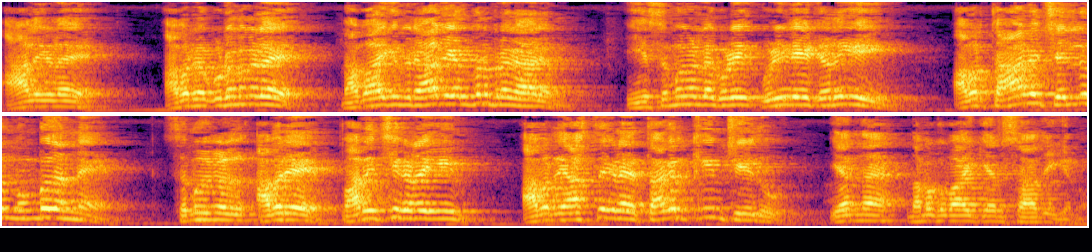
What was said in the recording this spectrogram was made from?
ആളുകളെ അവരുടെ കുടുംബങ്ങളെ നവായിക്കുന്ന വായിക്കുന്ന രാജകൽപ്പന പ്രകാരം ഈ സിംഹങ്ങളുടെ കുഴി കുഴിയിലേക്ക് എറിയുകയും അവർ താഴെ ചെല്ലും മുമ്പ് തന്നെ സിംഹങ്ങൾ അവരെ പറിച്ചു കളയുകയും അവരുടെ അസ്ഥികളെ തകർക്കുകയും ചെയ്തു എന്ന് നമുക്ക് വായിക്കാൻ സാധിക്കുന്നു.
